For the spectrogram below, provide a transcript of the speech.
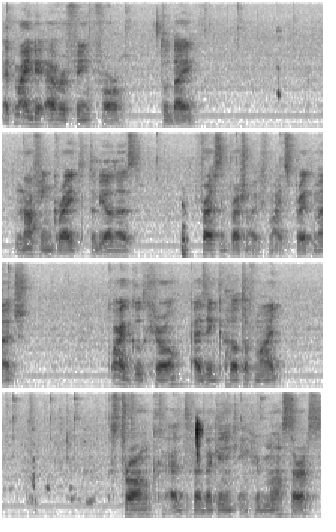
it might be everything for today. Nothing great to be honest. First impression with my spirit mage. Quite good hero, adding a lot of might. Strong at the beginning in his monsters.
